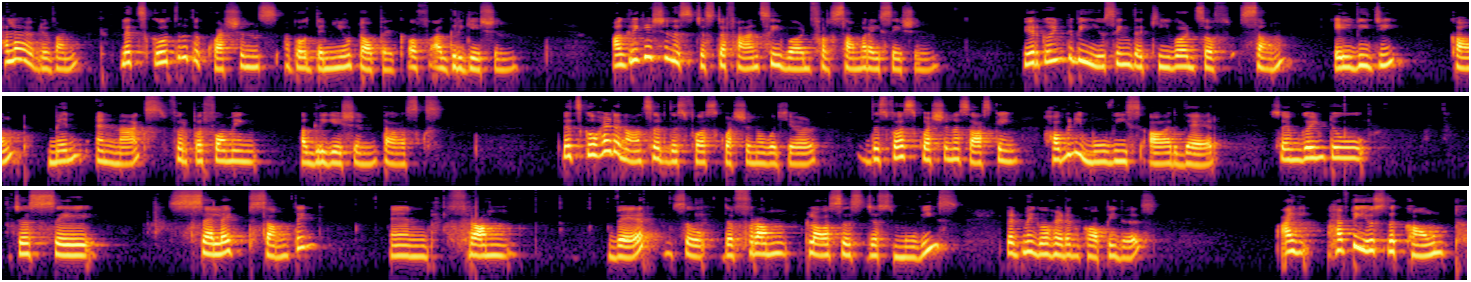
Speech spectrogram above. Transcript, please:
Hello everyone. Let's go through the questions about the new topic of aggregation. Aggregation is just a fancy word for summarization. We are going to be using the keywords of sum, AVG, count, min and max for performing aggregation tasks. Let's go ahead and answer this first question over here. This first question is asking how many movies are there. So I'm going to just say select something and from where. So the from clause is just movies. Let me go ahead and copy this. I have to use the count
